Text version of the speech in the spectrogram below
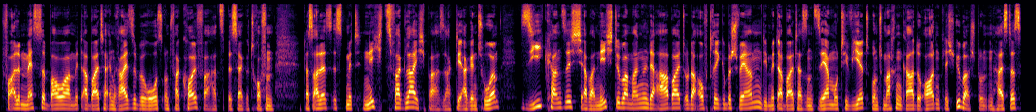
Vor allem Messebauer, Mitarbeiter in Reisebüros und Verkäufer hat es bisher getroffen. Das alles ist mit nichts vergleichbar, sagt die Agentur. Sie kann sich aber nicht über mangelnde Arbeit oder Aufträge beschweren. Die Mitarbeiter sind sehr motiviert und machen gerade ordentlich Überstunden, heißt es,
